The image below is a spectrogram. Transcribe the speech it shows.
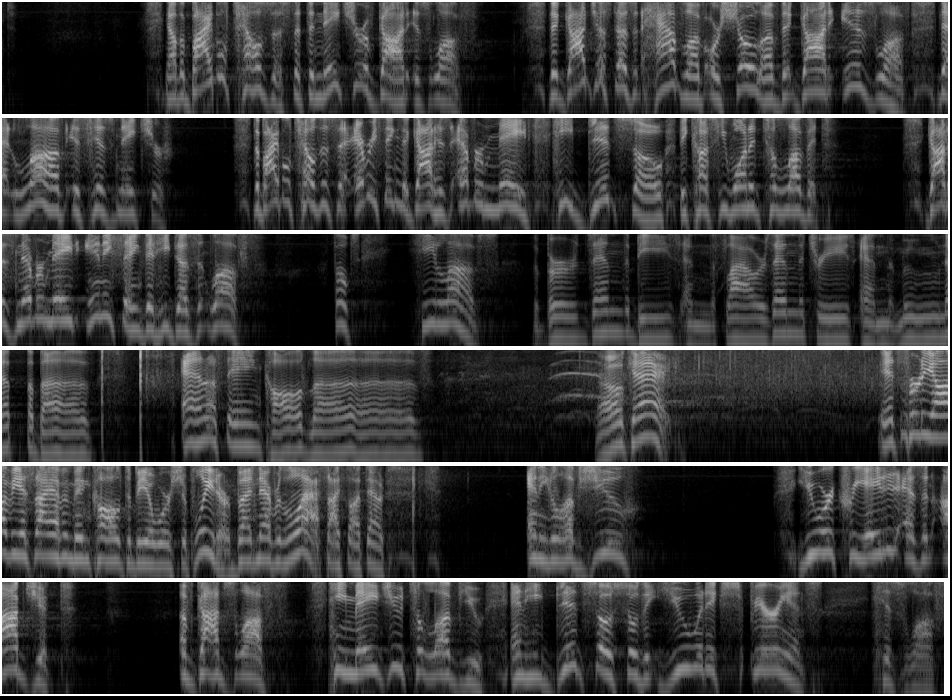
Now, the Bible tells us that the nature of God is love. That God just doesn't have love or show love, that God is love, that love is His nature. The Bible tells us that everything that God has ever made, He did so because He wanted to love it. God has never made anything that He doesn't love. Folks, He loves the birds and the bees and the flowers and the trees and the moon up above and a thing called love. Okay. It's pretty obvious I haven't been called to be a worship leader, but nevertheless, I thought that. And He loves you. You were created as an object of God's love. He made you to love you, and He did so so that you would experience His love.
